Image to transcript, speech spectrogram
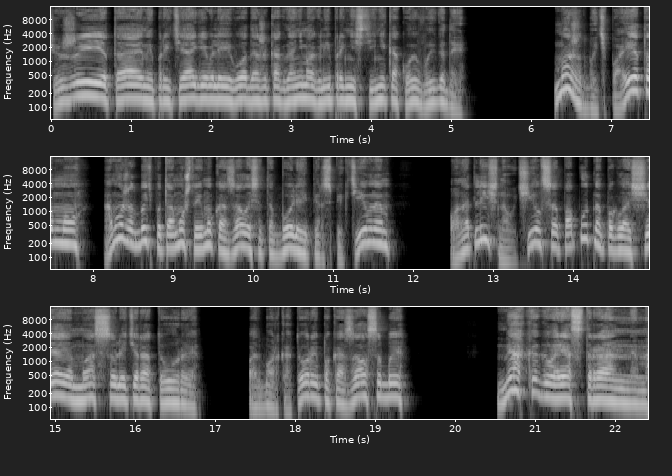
Чужие тайны притягивали его, даже когда не могли принести никакой выгоды. Может быть, поэтому, а может быть, потому что ему казалось это более перспективным, он отлично учился, попутно поглощая массу литературы, подбор которой показался бы Мягко говоря, странным,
